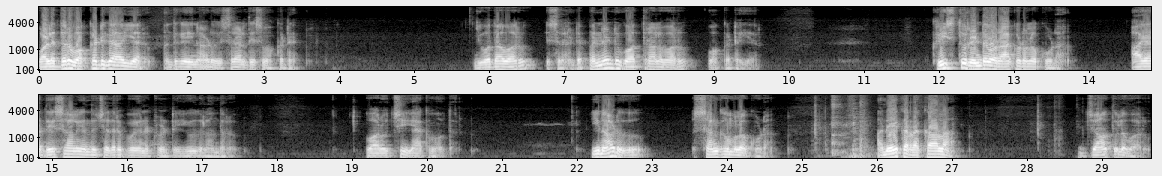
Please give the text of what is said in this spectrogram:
వాళ్ళిద్దరూ ఒక్కటిగా అయ్యారు. అందుకే ఈనాడు ఇస్రాయల్ దేశం ఒక్కటే. యోధావారు ఇస్రా అంటే పన్నెండు గోత్రాల వారు ఒక్కటయ్యారు. క్రీస్తు రెండవ రాకడలో కూడా ఆయా దేశాల ఎందు చెదరిపోయినటువంటి యూదులందరూ వారు వచ్చి ఏకమవుతారు. ఈనాడు సంఘంలో కూడా అనేక రకాల జాతుల వారు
